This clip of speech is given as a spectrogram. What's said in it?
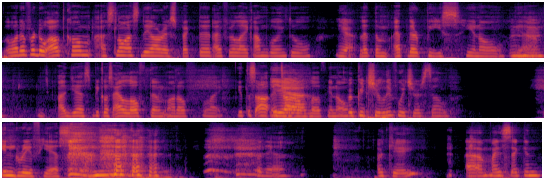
whatever the outcome, as long as they are respected, I feel like I'm going to Yeah. let them at their peace. You know, yeah. Mm-hmm. Uh, just because I love them out of like it's out, it's out of love, you know. But could you live with yourself? In grief, yes. but yeah. Okay. Um, my second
